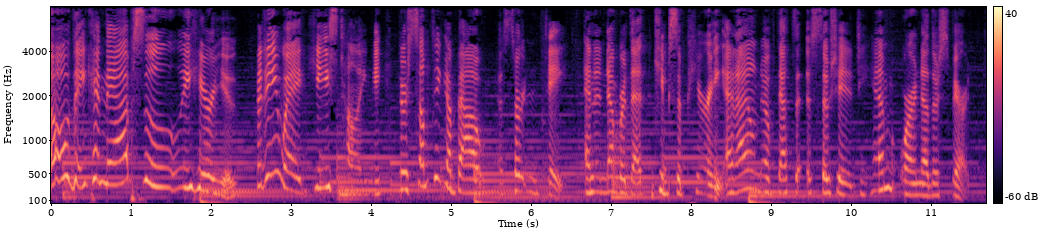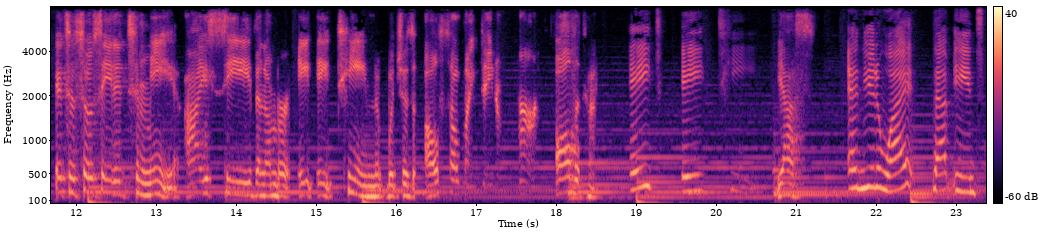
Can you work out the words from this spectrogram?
Oh, they can absolutely hear you. But anyway, he's telling me there's something about a certain date and a number that keeps appearing. And I don't know if that's associated to him or another spirit. It's associated to me. I see the number 818, which is also my date of birth, all the time. 818. Yes. And you know what? That means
